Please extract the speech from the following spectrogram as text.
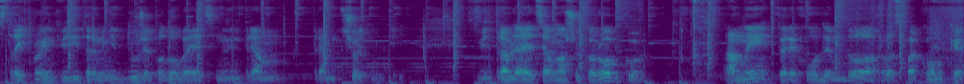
Strike Pro Inquisitor мені дуже подобається, ну він прям, прям чотненький. Відправляється в нашу коробку, а ми переходимо до розпаковки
